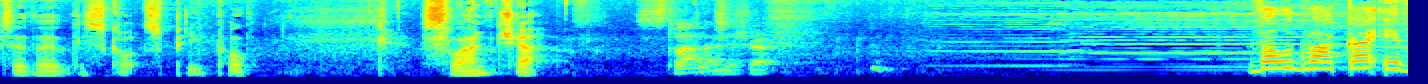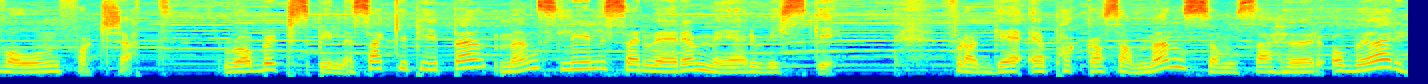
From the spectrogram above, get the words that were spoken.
to the, the Scots people. Slancha. Valgvaka i Vollen fortsetter. Robert spiller sekkepipe, mens Lill serverer mer whisky. Flagget er pakka sammen som seg hør og bør,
